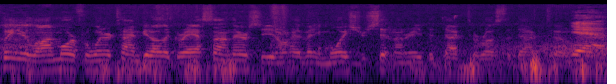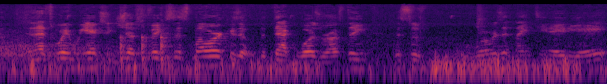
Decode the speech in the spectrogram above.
clean your lawnmower for wintertime. Get all the grass on there so you don't have any moisture sitting underneath the deck to rust the deck too. Yeah, and that's why we actually just fixed this mower because the deck was rusting. This was, what was it, 1988?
